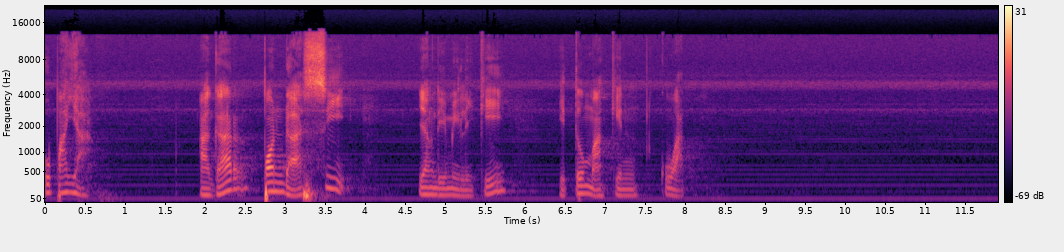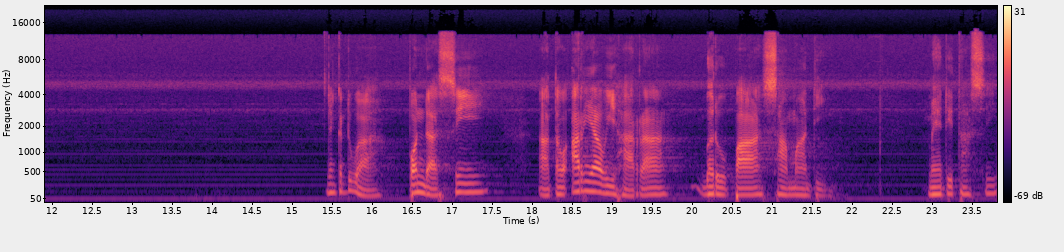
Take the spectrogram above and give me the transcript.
upaya agar pondasi yang dimiliki itu makin kuat. Yang kedua, pondasi atau Arya Wihara berupa samadhi, meditasi.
